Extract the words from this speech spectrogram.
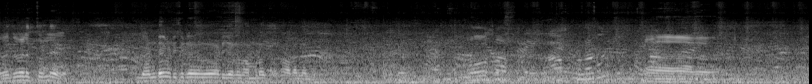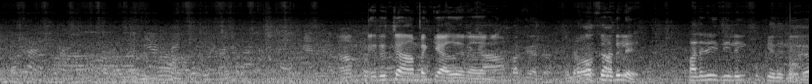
ഏത് വെളുത്തുള്ളി രണ്ട് പിടിച്ചിട്ട് പിടിച്ചിട്ട് നമ്മുടെ കടലുണ്ട് ആ, ഇത് ചാമ്പയ്ക്ക അത് തന്നെ പക്കറില്ലേ പല രീതിയിൽ കുക്ക് ചെയ്തിട്ടുണ്ട്?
